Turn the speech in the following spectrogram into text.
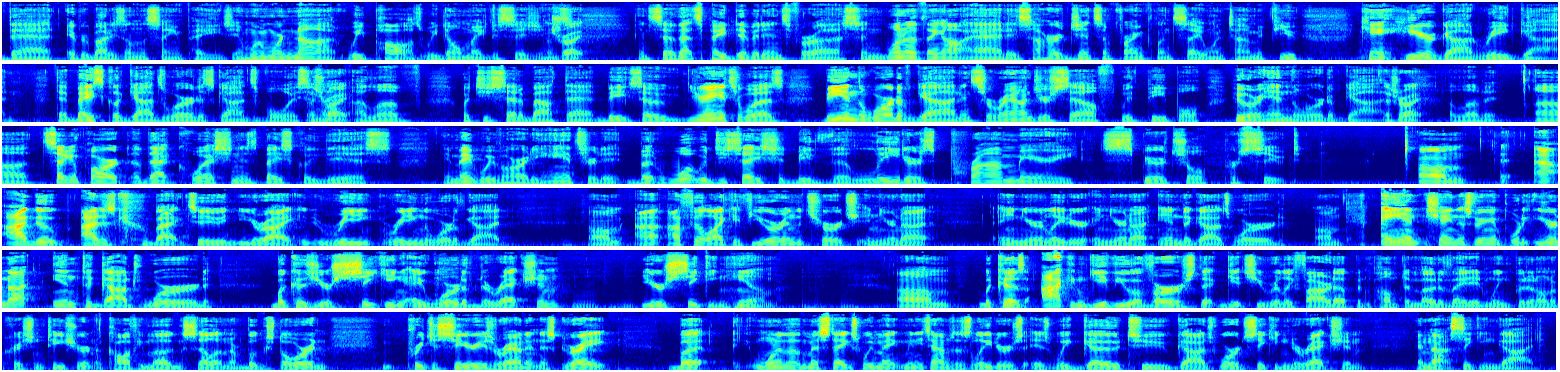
that everybody's on the same page. And when we're not, we pause. We don't make decisions. That's right. And so that's paid dividends for us. And one other thing I'll add is I heard Jentezen Franklin say one time if you can't hear God, read God. That basically God's word is God's voice. That's and I- right. I, love what you said about that. Be, so your answer was be in the word of God and surround yourself with people who are in the word of God. That's right. I love it. Uh, second part of that question is basically this, and maybe we've already answered it, but what would you say should be the leader's primary spiritual pursuit? Um, I, I go. I just go back to. and You're right. Reading, reading the Word of God. Um, I, I feel like if you're in the church and you're not, and you're a leader and you're not into God's Word, um, and Shane, that's very important. You're not into God's Word because you're seeking a word of direction. You're seeking Him. Um, because I can give you a verse that gets you really fired up and pumped and motivated, and we can put it on a Christian T-shirt and a coffee mug and sell it in our bookstore and preach a series around it, and it's great. But one of the mistakes we make many times as leaders is we go to God's Word seeking direction and not seeking God.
